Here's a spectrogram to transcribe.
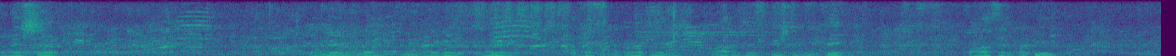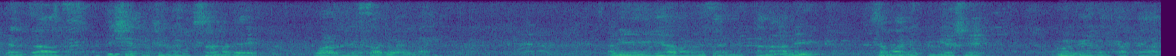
सदस्य नांदेड मुरम आणि रायगड नव्हे सतत कोकणाचे महाराष्ट्राचे ज्येष्ठ नेते बाळासाहेब पाटील यांचा अतिशय प्रचंड उत्साहामध्ये वाढदिवस साजरा होता आणि ह्या वाढदिवसानिमित्तानं अनेक समाज उपयोगी असे गोरगरिबांकरता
